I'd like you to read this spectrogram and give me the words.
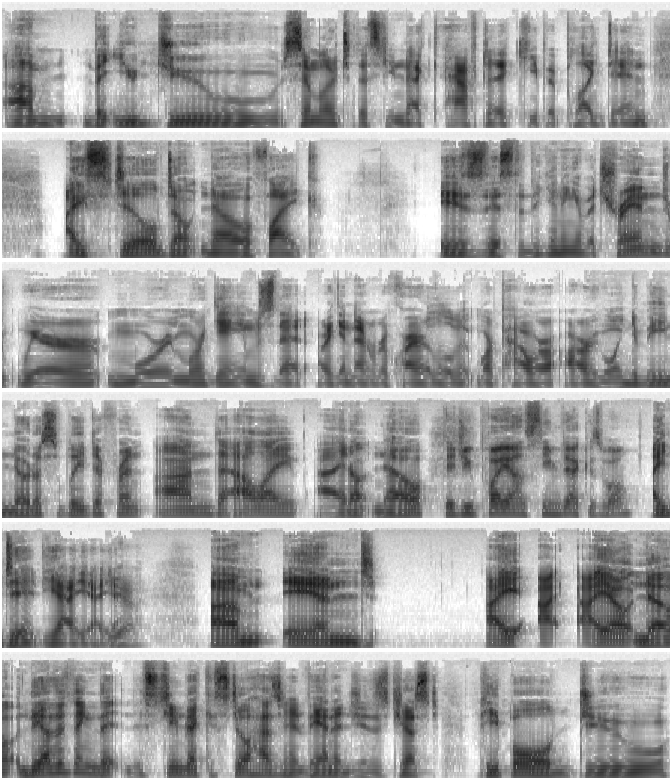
Um, but you do, similar to the Steam Deck, have to keep it plugged in. I still don't know if like is this the beginning of a trend where more and more games that are going to require a little bit more power are going to be noticeably different on the Ally? I don't know. Did you play on Steam Deck as well? I did, yeah, yeah, yeah. Yeah. Um, and I, I I don't know. The other thing that Steam Deck still has an advantage is just people do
